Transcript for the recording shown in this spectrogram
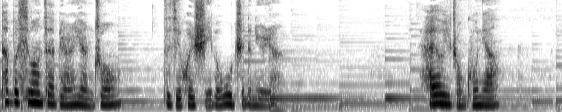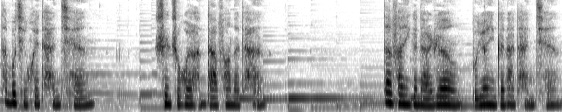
她不希望在别人眼中，自己会是一个物质的女人。还有一种姑娘，她不仅会谈钱，甚至会很大方的谈。但凡一个男人不愿意跟她谈钱，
